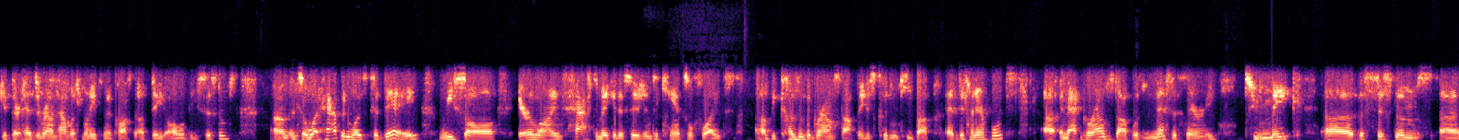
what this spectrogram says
get their heads around how much money it's going to cost to update all of these systems. Um, and so what happened was today we saw airlines have to make a decision to cancel flights uh, because of the ground stop. They just couldn't keep up at different airports, uh, and that ground stop was necessary to make. Uh, the systems uh,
